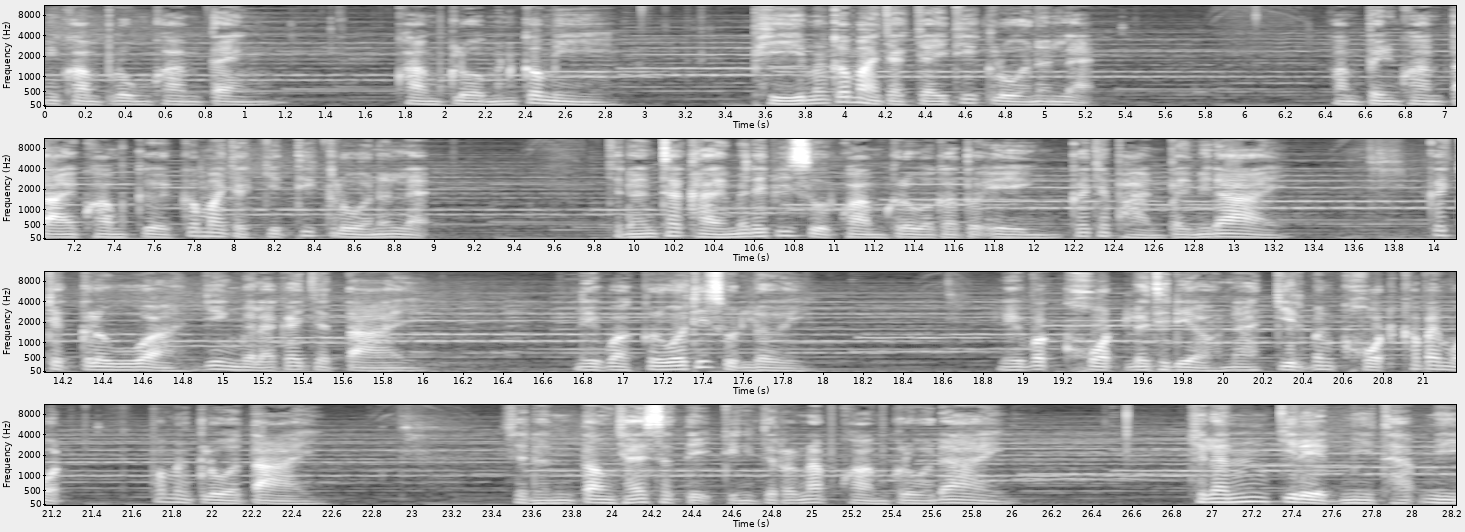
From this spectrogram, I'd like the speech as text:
มีความปรุงความแต่ง ความกลัวมันก็มี ผีมันก็มาจากใจที่กลัวนั่นแหละ ความเป็นความตายความเกิดก็มาจากจิตที่กลัวนั่นแหละ ฉะนั้นถ้าใครไม่ได้พิสูจน์ความกลัวกับตัวเองก็จะผ่านไปไม่ได้ ก็จะกลัวยิ่งเวลาใกล้จะตาย เรียกว่ากลัวที่สุดเลย เรียกว่าขดเลยทีเดียวนะจิตมันขดเข้าไปหมด เพราะมันกลัวตาย ฉะนั้นต้องใช้สติจึงจะระงับความกลัวได้ ฉะนั้นกิเลสมีมี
